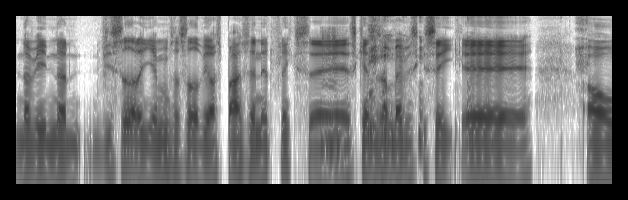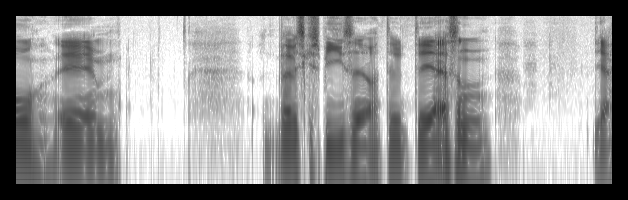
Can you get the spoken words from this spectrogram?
når vi, når vi sidder derhjemme, så sidder vi også bare og ser Netflix, øh, Mm. skændes om, hvad vi skal se, øh, og øh, hvad vi skal spise, og det, det er sådan, ja,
